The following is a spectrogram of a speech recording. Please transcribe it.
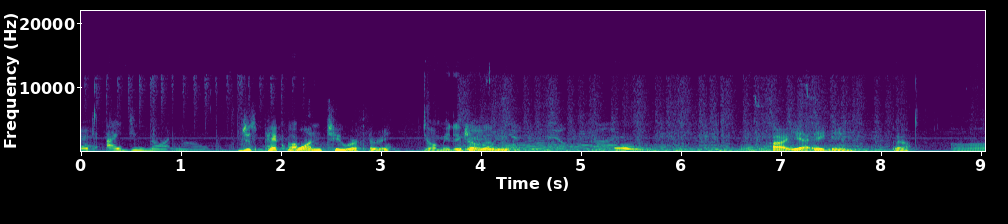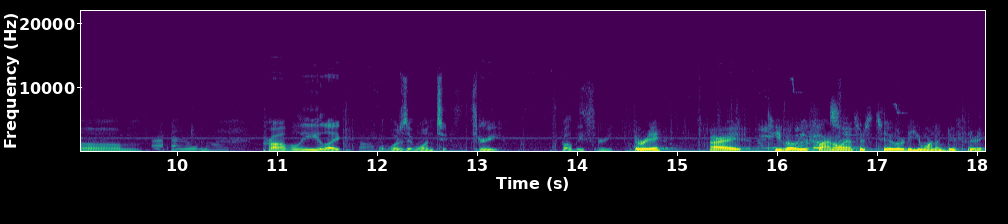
Like, I do not know. Just pick Uh, one, two, or three. Do you want me to Whichever go? one you want. Who? All right. Yeah. A game. Go. Um, I, I don't know. probably like what is it? One, two, three. Probably three. Three. All right. Tivo, your final two. answer is two, or do you want to do three?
